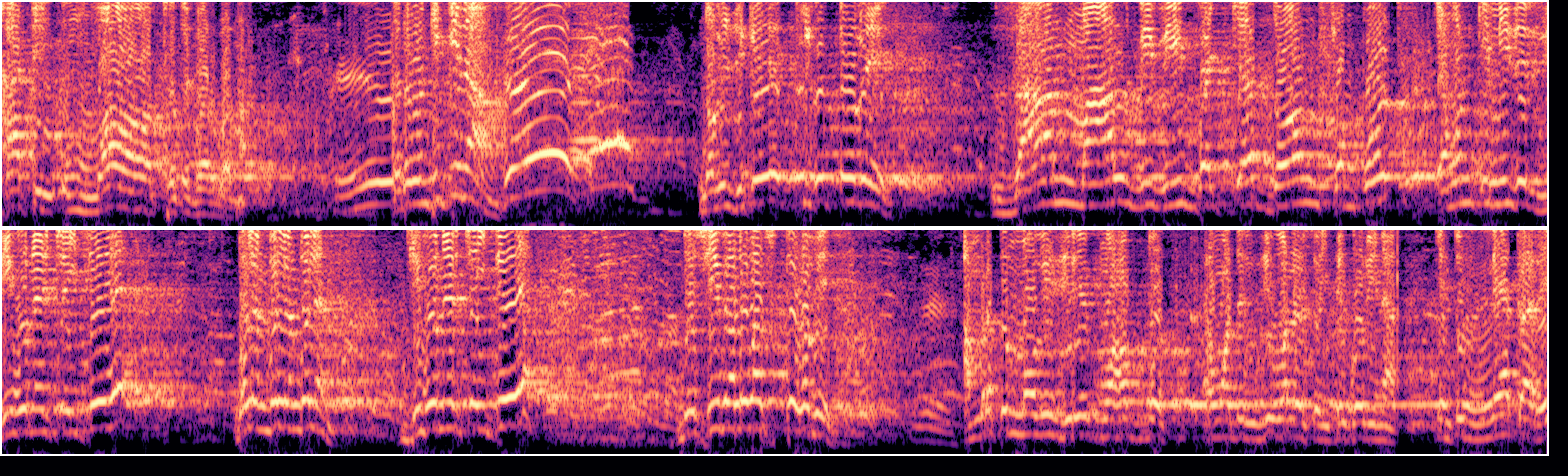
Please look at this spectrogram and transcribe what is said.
খাঁটি উম্মত হতে পারবা না। কথা ঠিক কিনা? নবীজিকে কি করতে হবে? জান, মাল, বিবি, বাচ্চা দম সম্পদ, এমনকি নিজের জীবনের চাইতে, বলেন বলেন বলেন, জীবনের চাইতে বেশি ভালোবাসতে হবে। আমরা তো নবীজির মহব্বত আমাদের জীবনের চাইতে করি না, কিন্তু নেতারে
